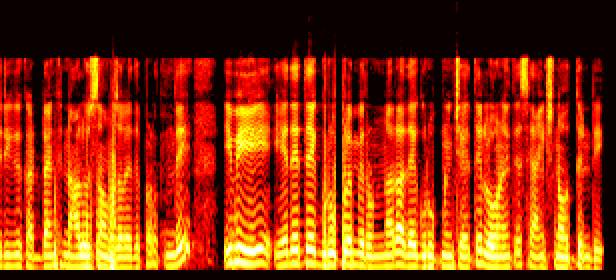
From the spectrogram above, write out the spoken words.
తిరిగి కట్టడానికి నాలుగు సంవత్సరాలు అయితే పడుతుంది. ఇవి ఏదైతే గ్రూప్లో మీరు ఉన్నారో అదే గ్రూప్ నుంచి అయితే లోన్ అయితే శాంక్షన్ అవుతుంది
